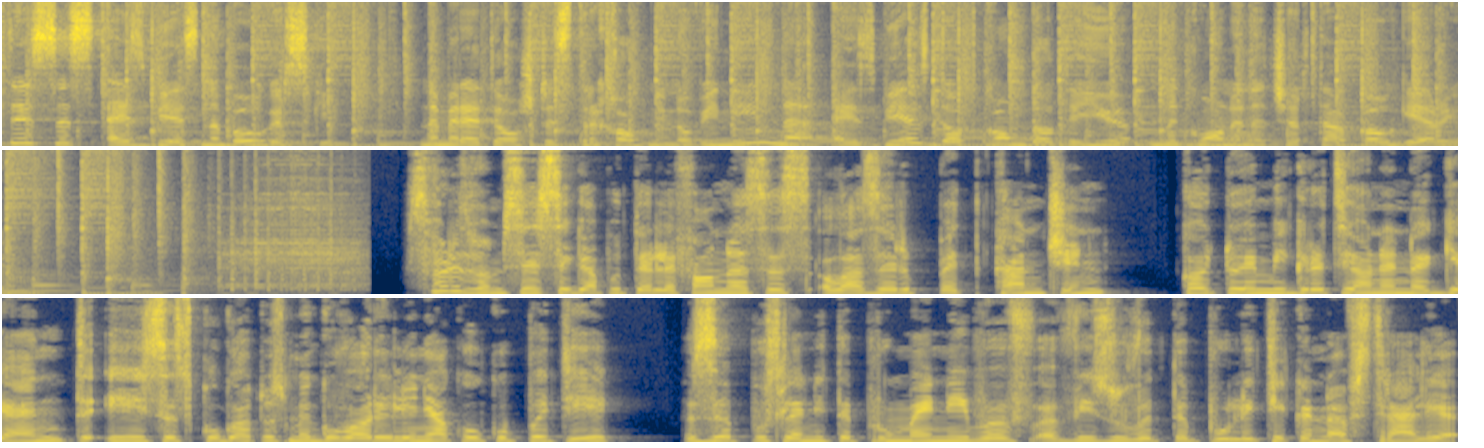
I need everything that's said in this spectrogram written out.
сте с SBS на български. Намерете още страхотни новини на sbs.com.au наклонена черта Bulgarian. Свързвам се сега по телефона с Лазар Петканчин, който е миграционен агент и с когото сме говорили няколко пъти за последните промени в визовата политика на Австралия.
